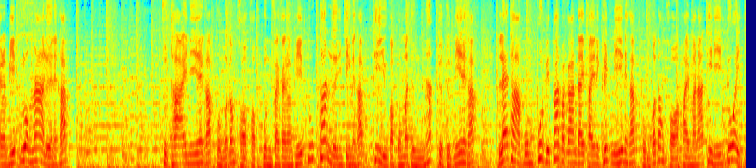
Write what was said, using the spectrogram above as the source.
นๆวันพี e ล่วงหน้าเลยนะครับสุดท้ายนี้นะครับผมก็ต้องขอขอบคุณแฟนๆวันพีชทุกท่านเลยจริงๆนะครับที่อยู่กับผมมาถึงณจุดจุดๆนี้นะครับและถ้าผมพูดผิดพลาดประการใดไปในคลิปนี้นะครับผมก็ต้องขออภัยมาณที่นี้ด้วยจ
